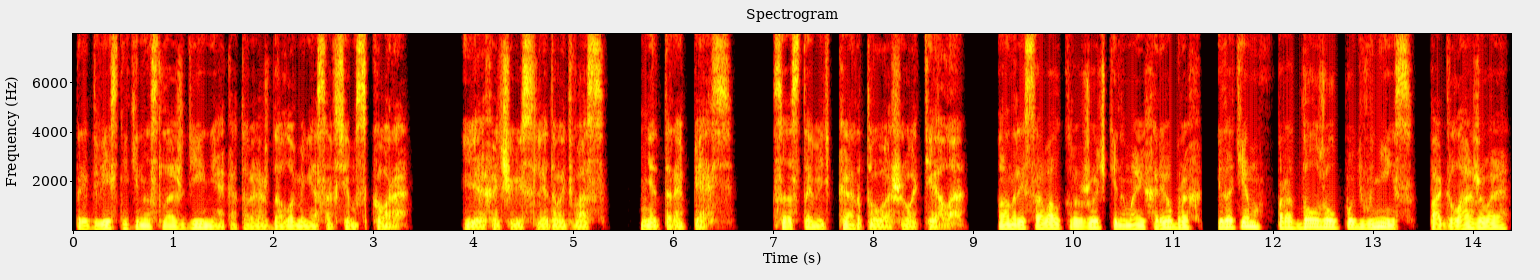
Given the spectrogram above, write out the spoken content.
предвестники наслаждения, которое ждало меня совсем скоро. Я хочу исследовать вас, не торопясь, составить карту вашего тела. Он рисовал кружочки на моих ребрах и затем продолжил путь вниз, поглаживая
